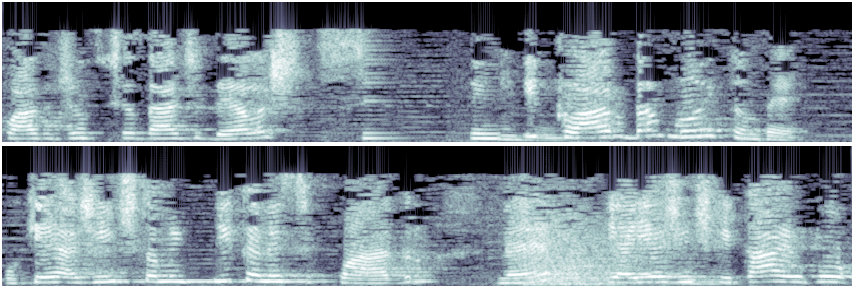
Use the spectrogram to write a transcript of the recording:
quadro de ansiedade delas, sim. Uhum. E claro, da mãe também. Porque a gente também fica nesse quadro, né? E aí a gente fica, ah, eu vou,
